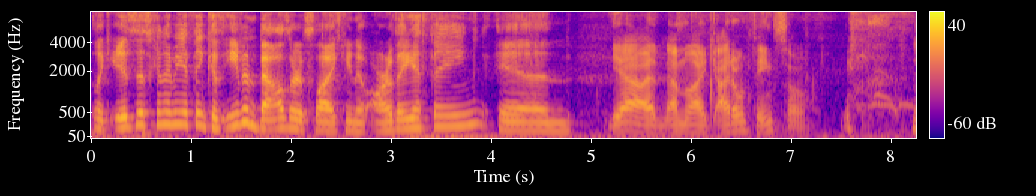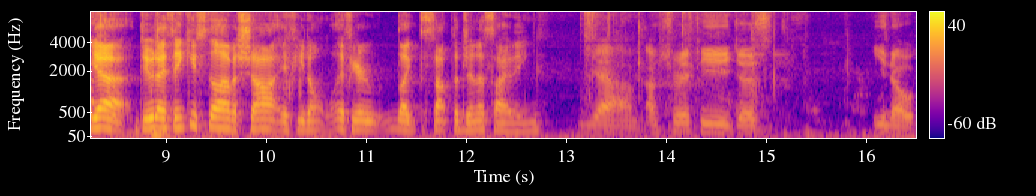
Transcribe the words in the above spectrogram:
like is this gonna be a thing? Because even Bowser's like you know are they a thing? And Yeah, I'm like, I don't think so. yeah, dude, I think you still have a shot if you don't if you're like stop the genociding. Yeah, I'm sure if he just, you know,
